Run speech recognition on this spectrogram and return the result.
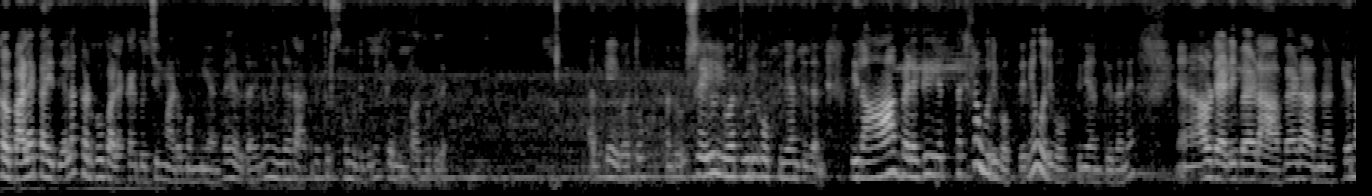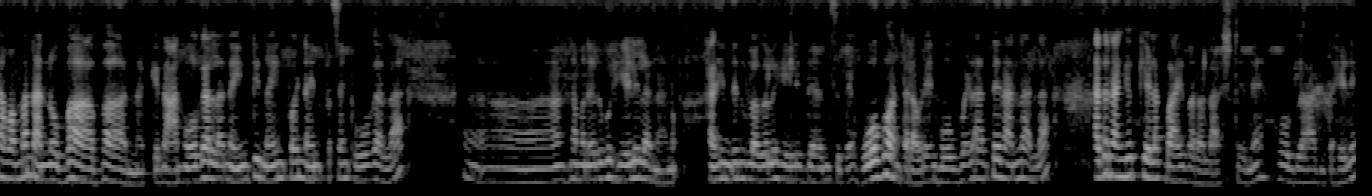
ಕ ಬಾಳೆಕಾಯಿ ಇದೆಯಲ್ಲ ಕಡುಬು ಬಾಳೆಕಾಯಿ ಬಜ್ಜಿ ಮಾಡು ಮಮ್ಮಿ ಅಂತ ಹೇಳ್ತಾ ಇನ್ನು ನಿನ್ನೆ ರಾತ್ರಿ ತುರ್ಸ್ಕೊಂಡ್ಬಿಟ್ಟಿದ್ದೀನಿ ಕೆಂಪಾಗ್ಬಿಟ್ಟಿದೆ. ಅದಕ್ಕೆ ಇವತ್ತು ಅದು ಶ್ರೇಯು ಇವತ್ತು ಊರಿಗೆ ಹೋಗ್ತೀನಿ ಅಂತಿದ್ದಾನೆ. ದಿನಾ ಬೆಳಗ್ಗೆ ಎದ್ದ ತಕ್ಷಣ ಊರಿಗೆ ಹೋಗ್ತೀನಿ ಊರಿಗೆ ಹೋಗ್ತೀನಿ ಅಂತಿದ್ದಾನೆ. ಅವ್ರ ಡ್ಯಾಡಿ ಬೇಡ ಬೇಡ ಅನ್ನೋಕ್ಕೆ, ನಮ್ಮಮ್ಮ ನನ್ನೊಬ್ಬ ಹಬ್ಬ ಅನ್ನೋಕ್ಕೆ. ನಾನು ಹೋಗಲ್ಲ, ninety nine point nine percent ಹೋಗಲ್ಲ. ನಮ್ಮನೆಯವ್ರಿಗೂ ನಮ್ಮ ಮನೆಯವ್ರಿಗೂ ಹೇಳಿಲ್ಲ ನಾನು. ಹಿಂದಿನ ವ್ಲಾಗಲ್ಲೂ ಹೇಳಿದ್ದೆ ಅನಿಸುತ್ತೆ. ಹೋಗು ಅಂತಾರೆ, ಅವ್ರೇನು ಹೋಗಬೇಡ ಅಂತ ನನ್ನಲ್ಲ ಆದರೆ ನನಗೆ ಕೇಳೋಕ್ಕೆ ಬಾಯಿ ಬರೋಲ್ಲ ಅಷ್ಟೇ ಹೋಗ್ಲಾ ಅಂತ ಹೇಳಿ.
